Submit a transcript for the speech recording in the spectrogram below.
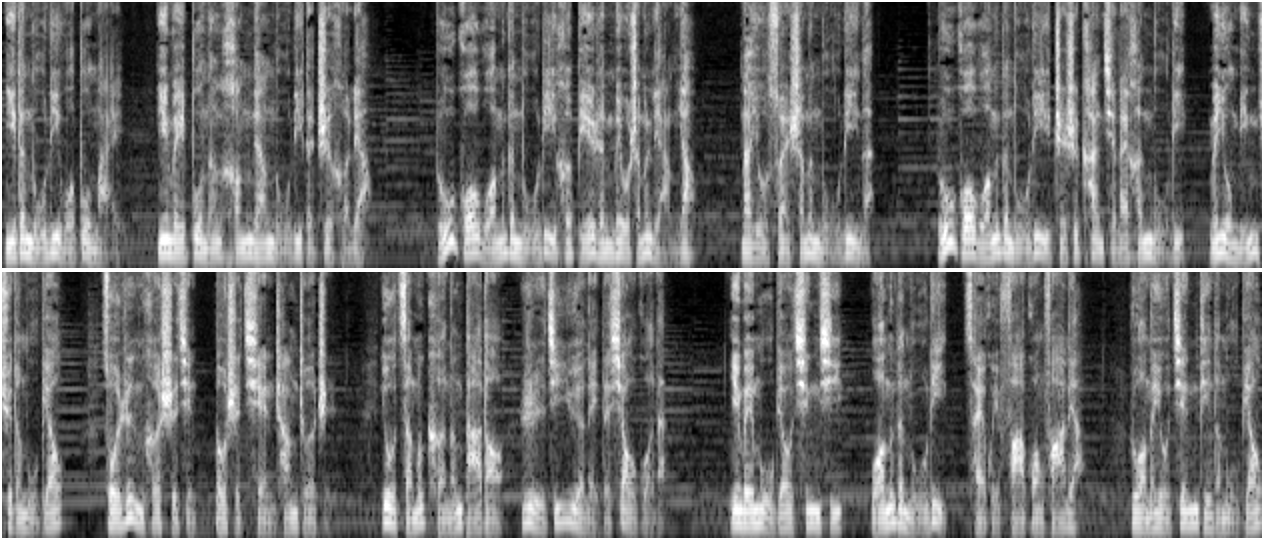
你的努力我不买。”因为不能衡量努力的质和量，如果我们的努力和别人没有什么两样，那又算什么努力呢？如果我们的努力只是看起来很努力，没有明确的目标，做任何事情都是浅尝辄止，又怎么可能达到日积月累的效果呢？因为目标清晰，我们的努力才会发光发亮。若没有坚定的目标，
